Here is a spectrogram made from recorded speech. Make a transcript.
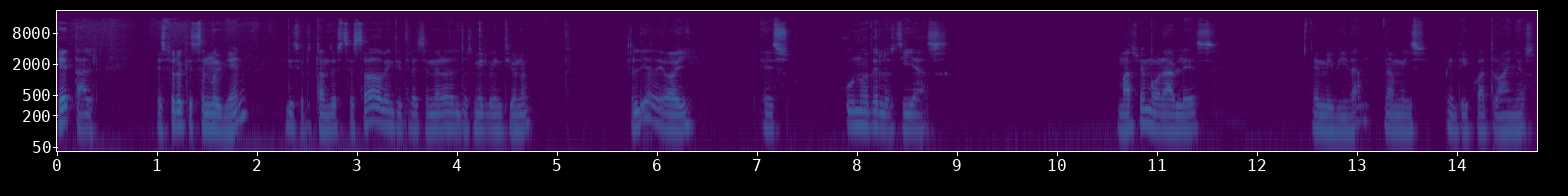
¿Qué tal? Espero que estén muy bien, disfrutando este sábado 23 de enero del 2021. El día de hoy es uno de los días más memorables en mi vida, a mis 24 años.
